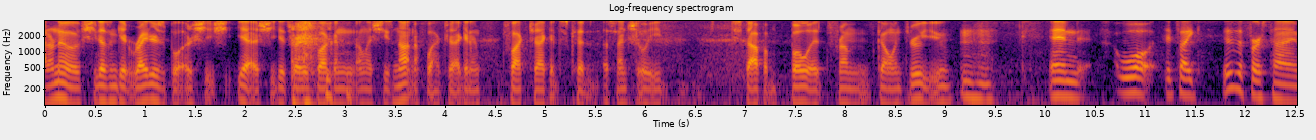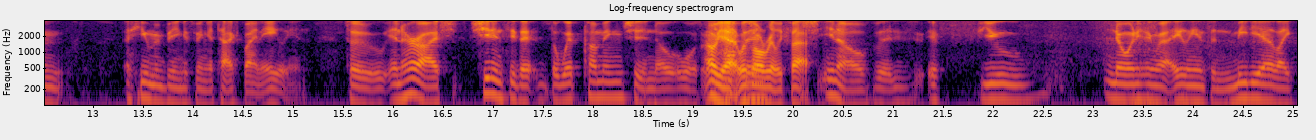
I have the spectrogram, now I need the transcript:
I don't know if she doesn't get writer's block. Or she, she, yeah, she gets writer's block un, unless she's not in a flak jacket, and flak jackets could essentially stop a bullet from going through you. hmm And well, it's like this is the first time a human being is being attacked by an alien. So in her eyes, she, she didn't see the the whip coming. She didn't know what was. Oh yeah, it was all really fast. She- You know, if you know anything about aliens and media, like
